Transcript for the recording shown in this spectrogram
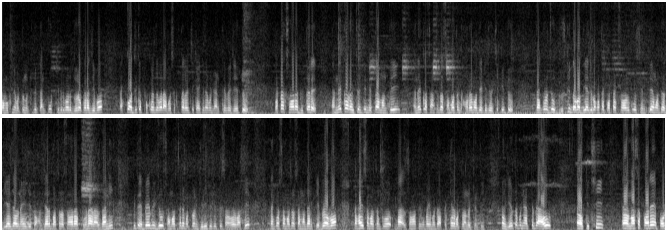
ସମ୍ମୁଖୀନ ବର୍ତ୍ତମାନ ହେଉଛନ୍ତି ତାଙ୍କୁ କିପରି ଭାବରେ ଦୂର କରାଯିବ ତାକୁ ଅଧିକ ଫୋକସ୍ ଦେବାର ଆବଶ୍ୟକତା ରହିଛି କାହିଁକିନା ଆପଣ ଜାଣିଥିବେ ଯେହେତୁ କଟକ ସହର ଭିତରେ ଅନେକ ରହିଛନ୍ତି ନେତା ମନ୍ତ୍ରୀ ଅନେକ ସାଂସଦ ସମସ୍ତଙ୍କ ଘରେ ମଧ୍ୟ ଏଠି ରହିଛି କିନ୍ତୁ ତାଙ୍କର ଯେଉଁ ଦୃଷ୍ଟି ଦେବା ଦିଆଯିବା କଥା କଟକ ସହରକୁ ସେମିତି ମଧ୍ୟ ଦିଆଯାଉ ନାହିଁ ଯେହେତୁ ହଜାର ବର୍ଷର ସହର ପୁରୁଣା ରାଜଧାନୀ କିନ୍ତୁ ଏବେ ବି ଯେଉଁ ସମସ୍ୟାରେ ବର୍ତ୍ତମାନ ଘିରିଛନ୍ତି ସହରବାସୀ ତାଙ୍କ ସମସ୍ୟାର ସମାଧାନ କେବେ ହେବ ତାହା ହିଁ ସମସ୍ତଙ୍କୁ ବା ସମସ୍ତଙ୍କ ପାଇଁ ମଧ୍ୟ ଅପେକ୍ଷାରେ ବର୍ତ୍ତମାନ ରହିଛନ୍ତି ଯେହେତୁ ଆପଣ ଜାଣିଥିବେ ଆଉ କିଛି ମାସ ପରେ ପୌର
